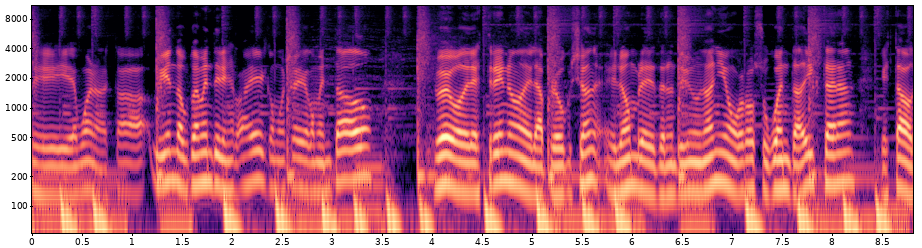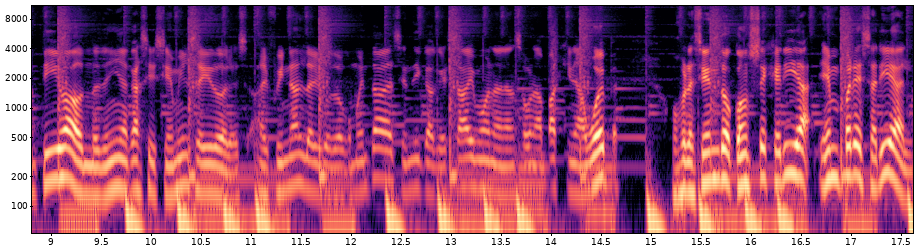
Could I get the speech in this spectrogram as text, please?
Eh, bueno, está viviendo actualmente en Israel, como ya había comentado. Luego del estreno de la producción, el hombre de 31 años borró su cuenta de Instagram, que estaba activa, donde tenía casi 100.000 seguidores. Al final del documental se indica que Simon ha lanzado una página web ofreciendo consejería empresarial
